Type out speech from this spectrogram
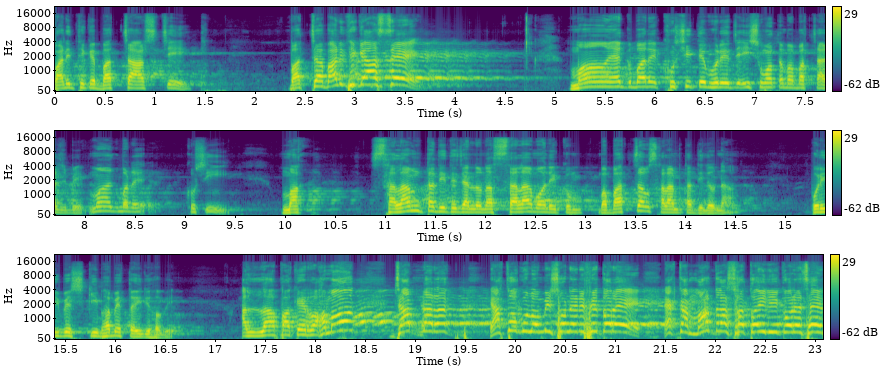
বাড়ি থেকে বাচ্চা আসছে। বাচ্চা বাড়ি থেকে আসছে। মা একবারে খুশিতে ভরে যে এই সময়তে আমার বাচ্চা আসবে। মা একবারে খুশি। মা সালামটা দিতে জানলো না, সালাম আলাইকুম। বা বাচ্চাও সালামটা দিল না। পরিবেশ কীভাবে তৈরি হবে? আল্লাহ পাকের রহমত যা আপনারা এতগুলো মিশনের ভিতরে একটা মাদ্রাসা তৈরি করেছেন,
